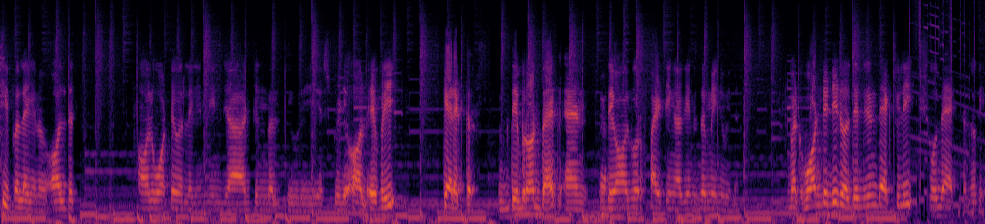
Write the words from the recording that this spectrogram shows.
people like you know all the all whatever like in Ninja, Jungle Fury, SPD, all every character they brought back and Yeah. they all were fighting against the main villain. But what they did was they didn't actually show the actors. Okay,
